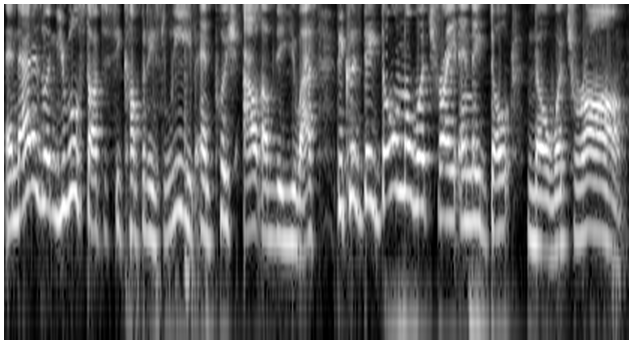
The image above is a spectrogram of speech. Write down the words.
And that is when you will start to see companies leave and push out of the US because they don't know what's right and they don't know what's wrong.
